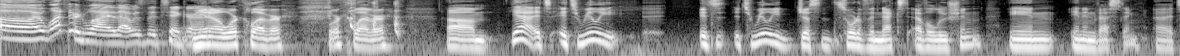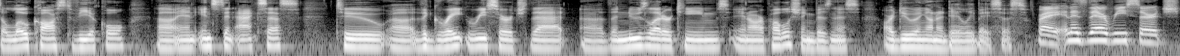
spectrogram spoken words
I wondered why that was the ticker. You know, we're clever. We're clever. um, yeah, it's it's really it's it's really just sort of the next evolution in in investing. Uh, it's a low cost vehicle uh, and instant access to uh, the great research that uh, the newsletter teams in our publishing business are doing on a daily basis. Right. And as their research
